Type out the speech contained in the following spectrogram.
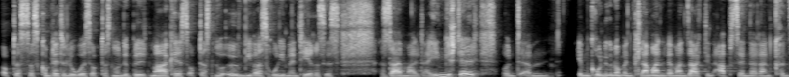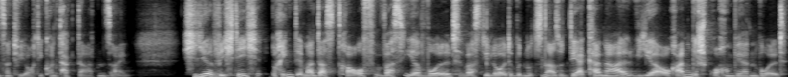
Ob das das komplette Logo ist, ob das nur eine Bildmarke ist, ob das nur irgendwie was Rudimentäres ist, sei mal dahingestellt. Und ähm, im Grunde genommen in Klammern, wenn man sagt den Absender, dann können es natürlich auch die Kontaktdaten sein. Hier wichtig, bringt immer das drauf, was ihr wollt, was die Leute benutzen, also der Kanal, wie ihr auch angesprochen werden wollt.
